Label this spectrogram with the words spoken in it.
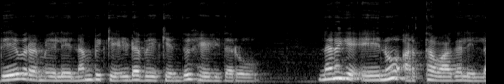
ದೇವರ ಮೇಲೆ ನಂಬಿಕೆ ಇಡಬೇಕೆಂದು ಹೇಳಿದರು. ನನಗೆ ಏನೂ ಅರ್ಥವಾಗಲಿಲ್ಲ.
